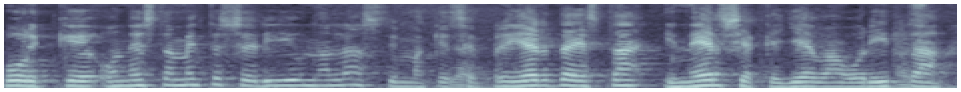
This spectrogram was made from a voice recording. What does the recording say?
porque honestamente sería una lástima que se pierda esta inercia que lleva ahorita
